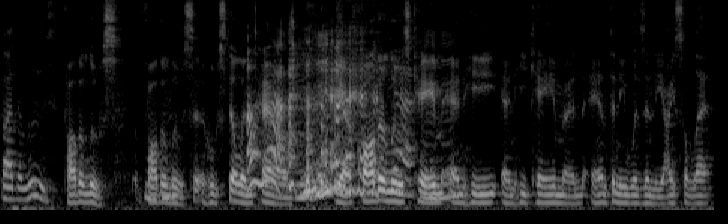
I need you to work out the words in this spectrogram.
Father Luz. Father Luce, Father mm-hmm. Luce, who's still in Oh, town. yeah. Yeah, Father Luce came mm-hmm. and he and he came and Anthony was in the isolette,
